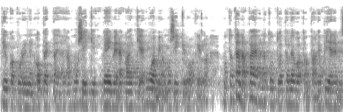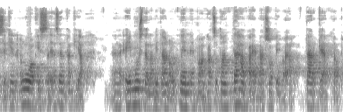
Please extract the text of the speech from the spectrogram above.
tiukkapurinen opettaja ja musiikki vei meidän kaikkien huomioon musiikkiluokilla. Mutta tänä päivänä tuntuu, että levotonta on jo pienemmissäkin luokissa ja sen takia ei muistella mitä on ollut menneen, vaan katsotaan tähän päivään sopiva ja tärkeä tapa.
